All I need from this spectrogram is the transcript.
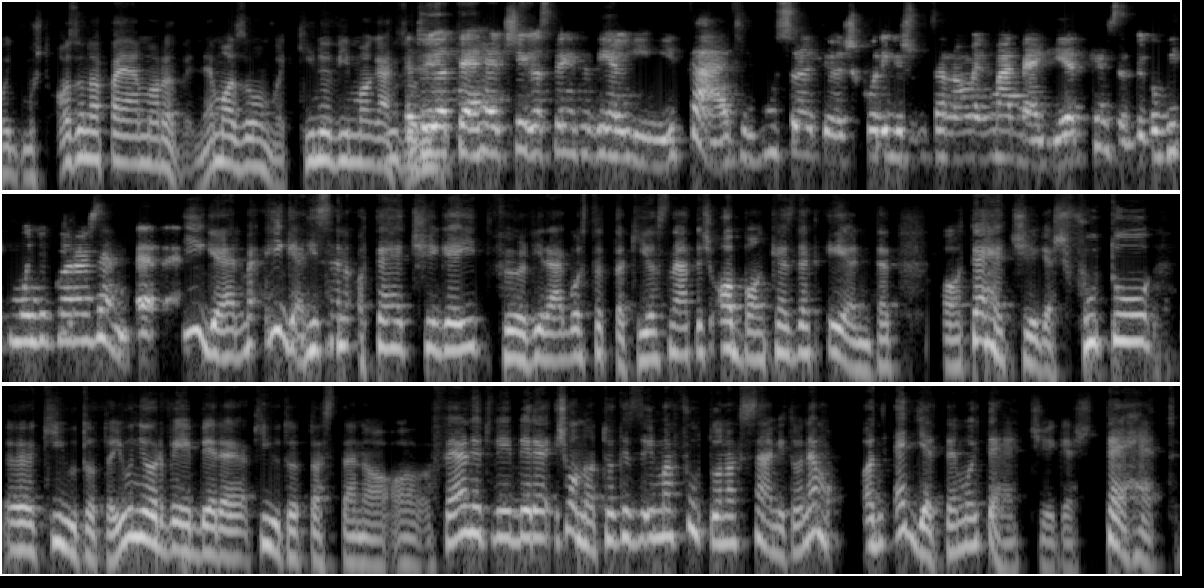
hogy most azon a pályán marad, vagy nem azon, vagy kinövi magát. Tehát, hogy a tehetség az szerinted ilyen limitált, hogy 25 éves korig, és utána meg már megérkezett, akkor mit mondjuk arra az emberre? Igen, igen, hiszen a tehetségeit fölvirágoztatta, kihasznált, és abban kezdett élni. Tehát a tehetséges futó kijutott a junior VB-re, kijutott aztán a, a felnőtt VB-re, és onnantól kezdve én már futónak számítom. Nem, egyértelmű, hogy tehetség tehetséges. Tehet.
